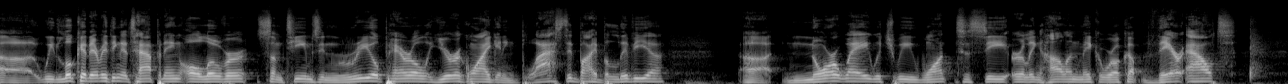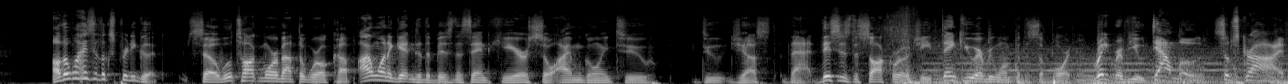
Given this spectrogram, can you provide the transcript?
Uh, we look at everything that's happening all over. Some teams in real peril. Uruguay getting blasted by Bolivia. Uh, Norway, which we want to see Erling Haaland make a World Cup, they're out. Otherwise, it looks pretty good. So we'll talk more about the World Cup. I want to get into the business end here, so I'm going to do just that. This is the Soccer OG. Thank you, everyone, for the support. Rate, review, download, subscribe,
